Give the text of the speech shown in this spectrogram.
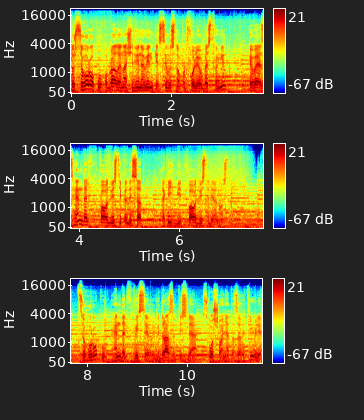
тож цього року обрали наші дві новинки з силосного портфоліо Best for Milk КВС Гендальф ФАО 250 та Квікбіт ФАО 290. Цього року Гендальф висіяли відразу після скошування та заготівлі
